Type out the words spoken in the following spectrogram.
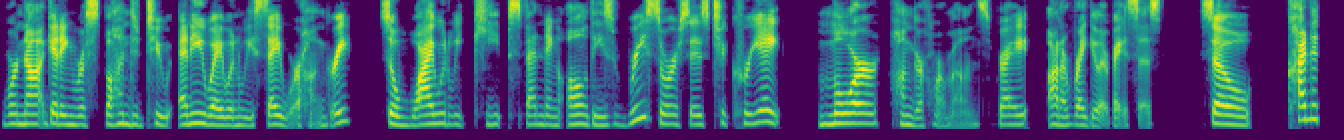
We're not getting responded to anyway when we say we're hungry. So, why would we keep spending all these resources to create more hunger hormones, right, on a regular basis? So, kind of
